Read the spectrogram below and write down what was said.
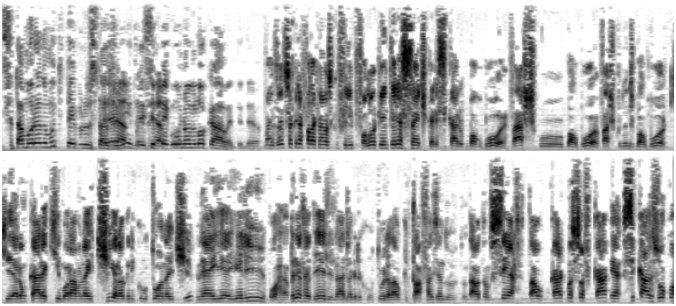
Você tá morando muito tempo nos Estados É, Unidos, aí você é, pegou pô. o nome local, entendeu? Mas antes só queria falar que um negócio que o Felipe falou que é interessante, cara. Esse cara, o Balboa, Vasco Balboa, Vasco Nunes Balboa, que era um cara que morava no Haiti, era agricultor no Haiti, né? E aí ele, porra, a empresa dele lá de agricultura, lá, o que tava fazendo, não tava dando certo e tal. O cara começou a ficar, é, se casou com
